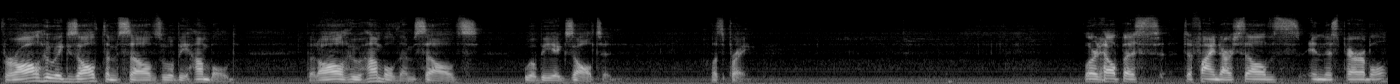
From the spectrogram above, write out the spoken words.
For all who exalt themselves will be humbled, but all who humble themselves will be exalted. Let's pray. Lord, help us to find ourselves in this parable.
